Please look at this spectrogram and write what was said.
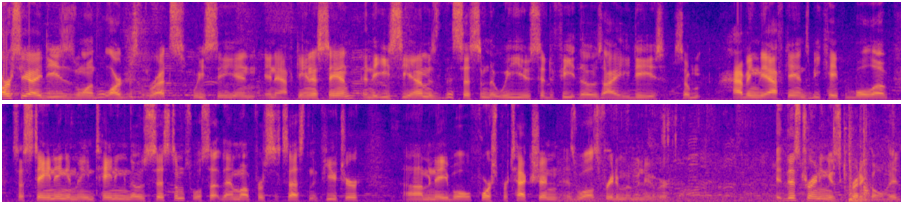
RCIEDs is one of the largest threats we see in, in Afghanistan, and the ECM is the system that we use to defeat those IEDs. So having the Afghans be capable of sustaining and maintaining those systems will set them up for success in the future, um, enable force protection as well as freedom of maneuver. This training is critical. It,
